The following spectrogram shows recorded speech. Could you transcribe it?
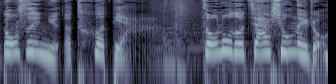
公司一女的特嗲，走路都夹胸那种。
